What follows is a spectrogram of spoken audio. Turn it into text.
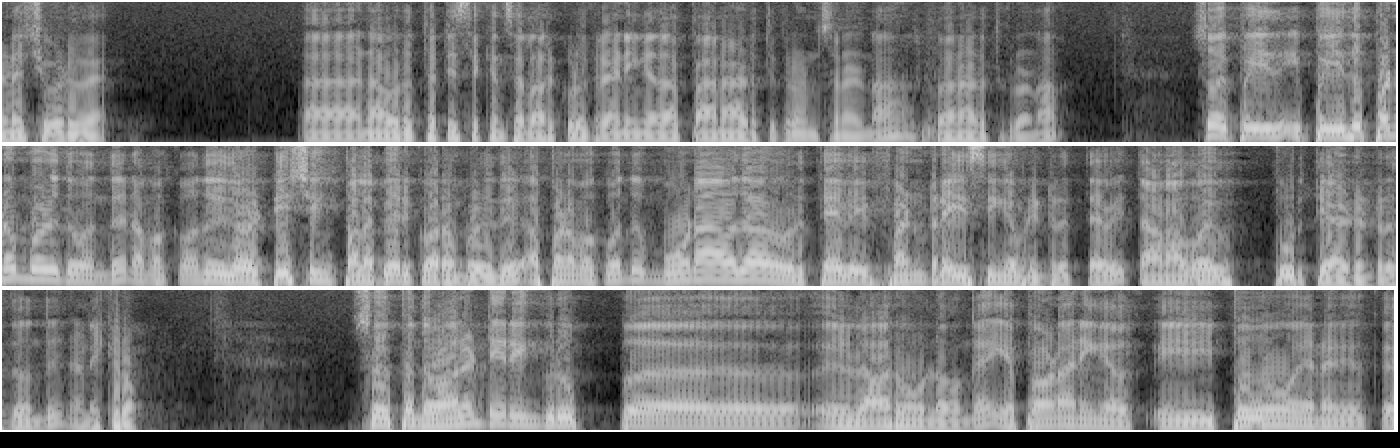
இணைச்சி விடுவேன். நான் ஒரு தேர்ட்டி செகண்ட்ஸ் எல்லாருக்கும் கொடுக்குறேன். நீங்கள் ஏதாவது பேனா எடுத்துக்கிறோன்னு சொன்னேன்னா பேனா எடுத்துக்கிறோன்னா. ஸோ இப்போ இது இப்போ இது பண்ணும்பொழுது வந்து நமக்கு வந்து இதோட டீச்சிங் பல பேருக்கு வரும்பொழுது அப்போ நமக்கு வந்து மூணாவதாக ஒரு தேவை ஃபண்ட் ரைசிங் அப்படின்ற தேவை தானாகவே பூர்த்தி ஆகிடுன்றது வந்து நினைக்கிறோம். ஸோ இப்போ இந்த வாலண்டியரிங் குரூப் ஆர்வம் உள்ளவங்க எப்போ வேணால் நீங்கள் இப்போவும் எனக்கு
